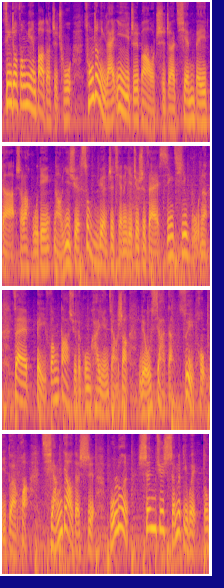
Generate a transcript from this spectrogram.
新洲封面报道指出，从政以来一直保持着谦卑的沙拉胡丁脑溢血送院之前呢，也就是在星期五呢，在北方大学的公开演讲上留下的最后一段话，强调的是，不论身居什么地位，都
